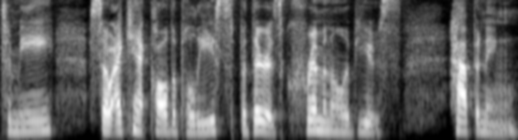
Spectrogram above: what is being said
to me. So I can't call the police, but there is criminal abuse happening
